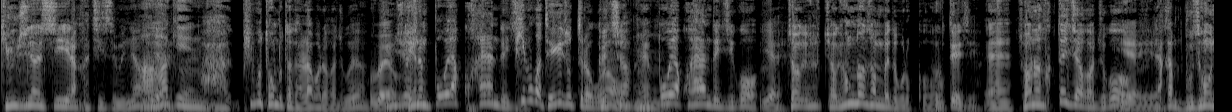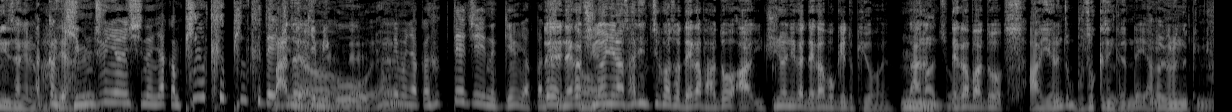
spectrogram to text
김준현 씨랑 같이 있으면요. 아, 예. 하긴. 아, 피부톤부터 달라버려가지고요. 왜요? 걔는 뽀얗고 하얀 돼지. 피부가 되게 좋더라고요. 그렇죠. 예, 뽀얗고 하얀 돼지고 예. 저, 저 형돈 선배도 그렇고. 흑돼지. 예, 저는 흑돼지여가지고 예, 예. 약간 무서운 인상이라고. 약간 그래요. 김준현 씨는 약간 핑크 핑크 돼지 맞아요. 느낌이고 네, 형님은 약간 흑돼지 느낌 약간 네, 좀- 내가 어. 준현이랑 사진 찍어서 내가 봐도 아, 이 준현이가 내가 보기에도 귀여워요. 나는 맞아. 내가 봐도 아, 얘는 좀 무섭게 생겼는데 약간 이런 느낌이에요.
